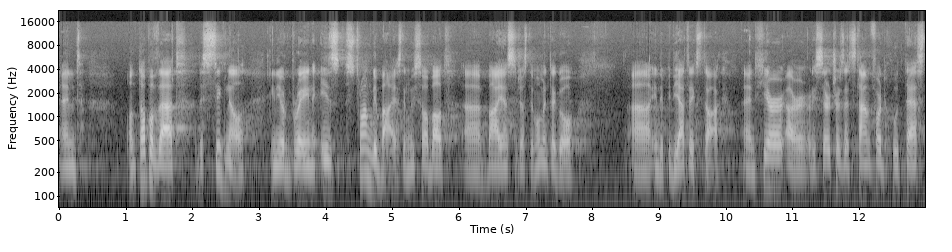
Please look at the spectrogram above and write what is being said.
And on top of that, the signal in your brain is strongly biased. And we saw about uh, bias just a moment ago uh, in the pediatrics talk. And here are researchers at Stanford who test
